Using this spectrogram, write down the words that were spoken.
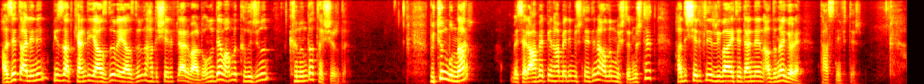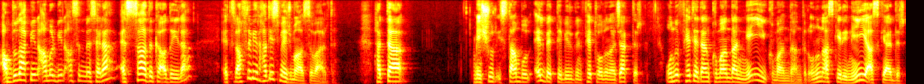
Hazreti Ali'nin bizzat kendi yazdığı ve yazdırdığı hadis-i şerifler vardı. Onu devamlı kılıcının kınında taşırdı. Bütün bunlar mesela Ahmet bin Hanbel'in müsnedine alınmıştır. Müsned hadis-i şerifleri rivayet edenlerin adına göre tasniftir. Abdullah bin Amr bin As'ın mesela Es-Sadık adıyla etraflı bir hadis mecmuası vardı. Hatta meşhur İstanbul elbette bir gün fetholunacaktır. Onu fetheden kumandan ne iyi kumandandır. Onun askeri ne iyi askerdir.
